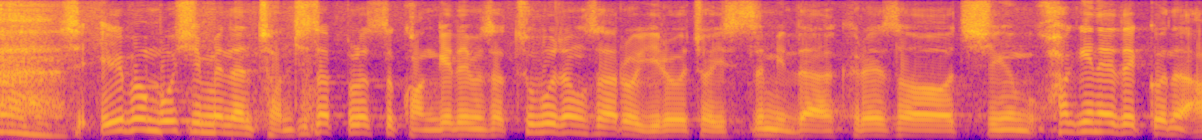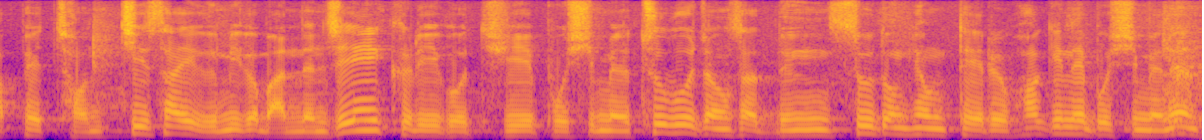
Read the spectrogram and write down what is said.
그래서 1번 보시면은 전치사 플러스 관계대명사 투부정사로 이루어져 있습니다. 그래서 지금 확인해야 될 거는 앞에 전치사의 의미가 맞는지 그리고 뒤에 보시면 투부정사 능수동 형태를 확인해 보시면은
